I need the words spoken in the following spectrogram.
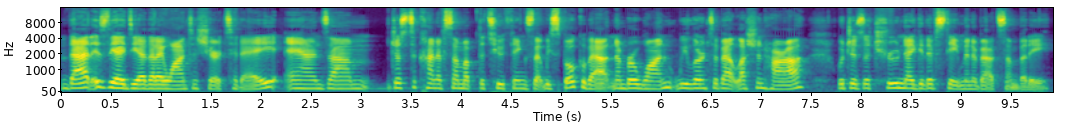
that is the idea that I wanted to share today. And um, just to kind of sum up the two things that we spoke about number one, we learned about Lashon Hara, which is a true negative statement about somebody.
